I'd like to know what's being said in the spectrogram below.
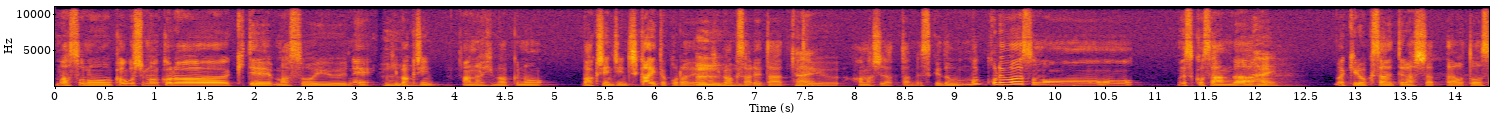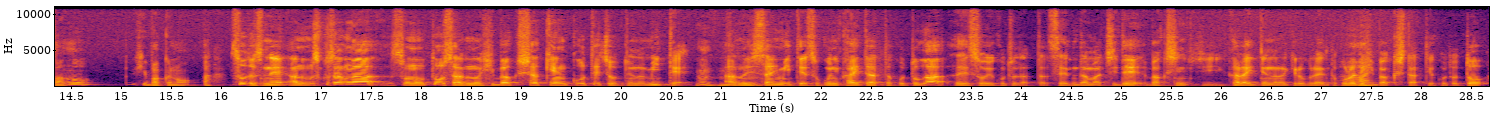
まあ、その鹿児島から来て、まあ、そういうね被爆地に、あの被爆の爆心地に近いところでうん。被爆されたっていう話だったんですけど、まあ、これはその息子さんが、はい。まあ、記録されてらっしゃったお父さんの被爆のあそうですね。あの息子さんがそのお父さんの被爆者健康手帳っていうのを見て、うんうんうんあの実際に見てそこに書いてあったことが、えーそういうことだった。千田町で爆心地から1.7キロぐらいのところではい。被爆したっていうことと、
